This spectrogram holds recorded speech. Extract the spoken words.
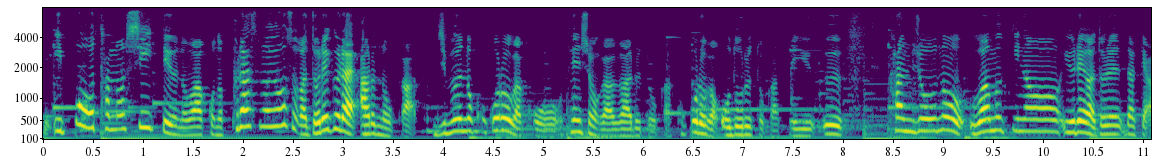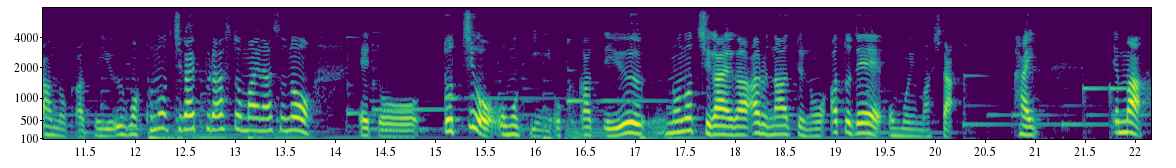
一方、楽しいっていうのはこのプラスの要素がどれぐらいあるのか自分の心がこうテンションが上がるとか心が踊るとかっていう感情の上向きの揺れがどれだけあるのかっていう、まあ、この違いプラスとマイナスの、えっと、どっちを重きに置くかっていうのの違いがあるなっていうのを後で思いました。はいでま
